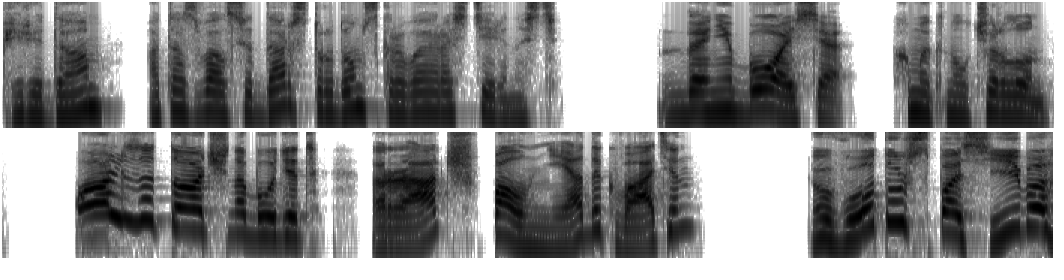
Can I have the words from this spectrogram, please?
«Передам», — отозвался Дар, с трудом скрывая растерянность. «Да не бойся», — хмыкнул Черлун. «Польза точно будет. Радж вполне адекватен». «Вот уж спасибо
